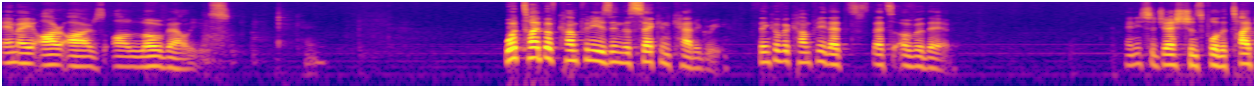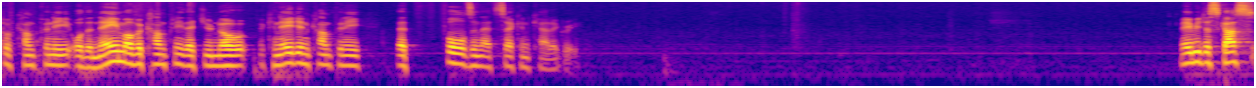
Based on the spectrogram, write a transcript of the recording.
MARRs are low values. Okay. What type of company is in the second category? Think of a company that's, that's over there. Any suggestions for the type of company or the name of a company that you know, a Canadian company that falls in that second category? Maybe discuss,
